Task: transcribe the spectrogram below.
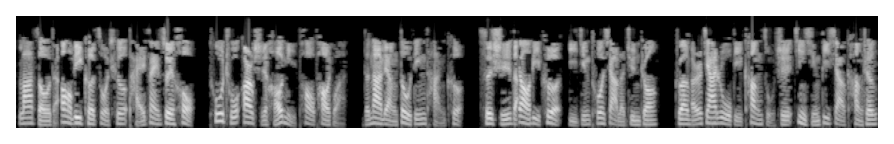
拉走的奥利克坐车排在最后，突出二十毫米炮炮管的那辆豆丁坦克。此时的奥利克已经脱下了军装，转而加入抵抗组织进行地下抗争。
